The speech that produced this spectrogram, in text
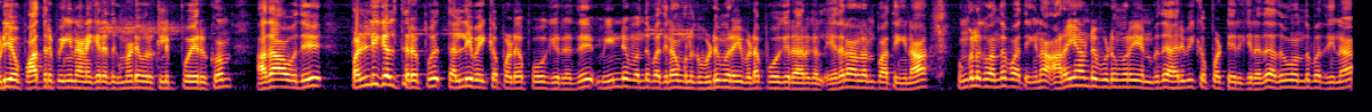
வீடியோ பார்த்துருப்பீங்கன்னு நினைக்கிறதுக்கு முன்னாடி ஒரு கிளிப் போயிருக்கும். அதாவது பள்ளிகள் திறப்பு தள்ளி வைக்கப்பட போகிறது. மீண்டும் வந்து பார்த்திங்கன்னா உங்களுக்கு விடுமுறை விட போகிறார்கள். எதனாலன்னு பார்த்தீங்கன்னா உங்களுக்கு வந்து பார்த்திங்கன்னா அரையாண்டு விடுமுறை என்பது அறிவிக்கப்பட்டிருக்கிறது. அதுவும் வந்து பார்த்திங்கன்னா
